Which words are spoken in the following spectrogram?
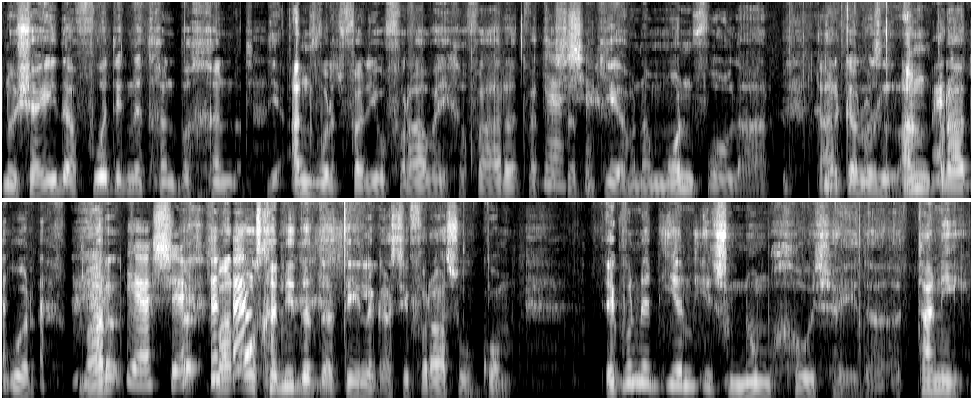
Nou Shaida, voordat ek net gaan begin die antwoord van jou vraag wat jy gevra het wat ja, is 'n bietjie in 'n mondvol daar. Daar kan ons lank praat oor, maar ja, sheikh. Eh, maar ons geniet dit natuurlik as die vrae so kom. Ek wil net een iets noem gou Shaida, 'n tannie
